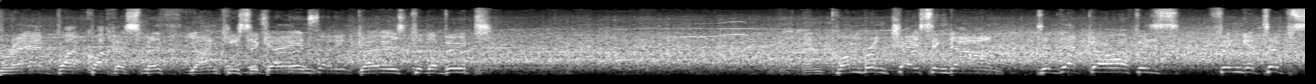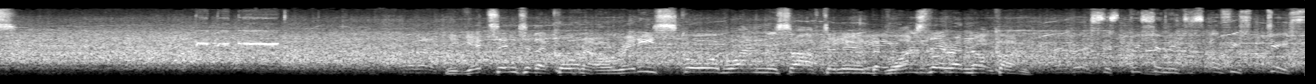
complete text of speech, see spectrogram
grabbed by Kwagga Smith. Jantjies again goes to the boot. And Combrinck chasing down. Did that go off his fingertips? He gets into the corner. Already scored one this afternoon, but was there a knock-on? suspicion it is off his chest.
